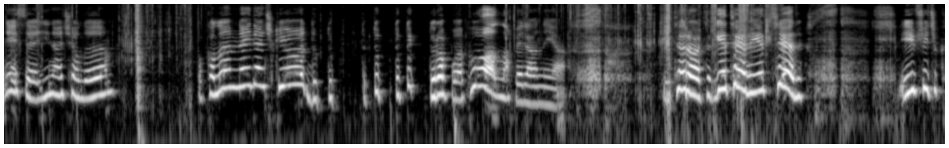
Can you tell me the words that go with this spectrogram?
Neyse yine açalım. Bakalım neyden çıkıyor? Dık dık dık dık dık dık. Drogba. Puh, Allah belanı ya. Yeter artık. Yeter yeter. İyi bir şey çık.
